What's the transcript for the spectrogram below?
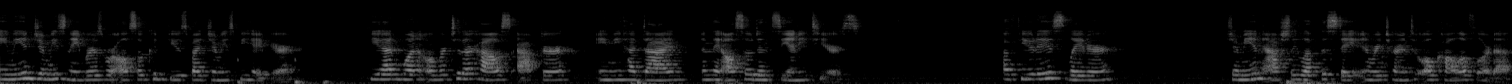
Amy and Jimmy's neighbors were also confused by Jimmy's behavior. He had went over to their house after Amy had died, and they also didn't see any tears. A few days later, Jimmy and Ashley left the state and returned to Ocala, Florida.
